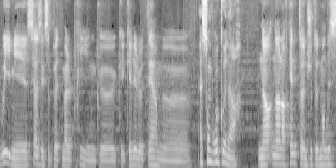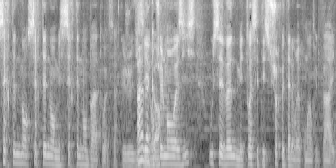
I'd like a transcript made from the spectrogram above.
oui, mais ça c'est que ça peut être mal pris. Donc, euh, que- quel est le terme euh, Un sombre connard. Non, non, alors Kenton, je te demandais certainement, certainement, mais certainement pas à toi. C'est-à-dire que je visais Ah, d'accord. éventuellement Oasis ou Seven, mais toi c'était sûr que t'allais me répondre un truc pareil.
